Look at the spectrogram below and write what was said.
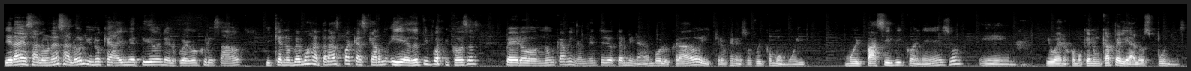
y era de salón a salón y uno que ahí metido en el juego cruzado y que nos vemos atrás para cascarnos y ese tipo de cosas, pero nunca finalmente yo terminaba involucrado y creo que en eso fui como muy, muy pacífico en eso. Eh, y bueno, como que nunca peleé a los puños.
